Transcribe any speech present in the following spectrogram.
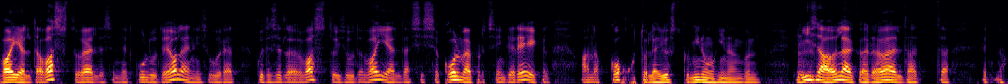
vaielda vastu, öeldes, et need kulud ei ole nii suured, kui ta sellele vastu ei suuda vaielda, siis see kolme protsendi reegel annab kohtule justkui minu hinnangul mhm. lisaõlekõrre öelda, et, et noh,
